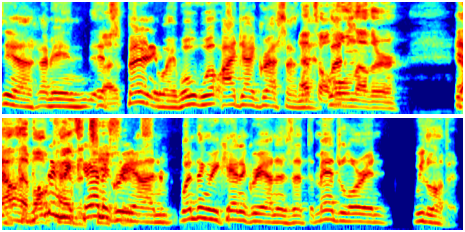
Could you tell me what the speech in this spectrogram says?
yeah i mean it's But- but, anyway we'll, we'll i digress on that's that. That's a Let's- whole nother Yeah, i'll have one all thing kinds we of can agree on. One thing we can agree on is that the Mandalorian, we love it.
